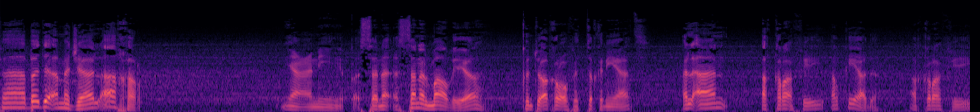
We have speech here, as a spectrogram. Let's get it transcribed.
فبدأ مجال آخر. يعني السنة, السنة الماضية كنت أقرأ في التقنيات. الآن أقرأ في القيادة. أقرأ في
